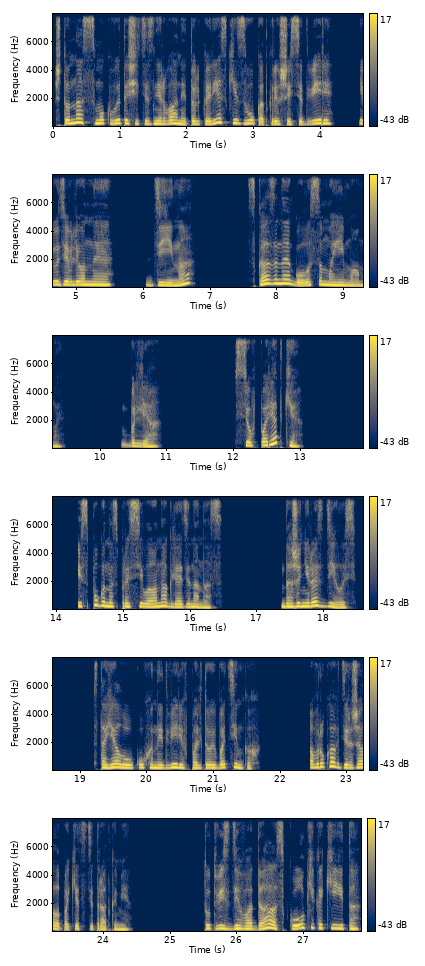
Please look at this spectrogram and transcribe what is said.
что нас смог вытащить из нирваны только резкий звук открывшейся двери и удивленная «Дина?» сказанное голосом моей мамы. «Бля, все в порядке?» Испуганно спросила она, глядя на нас. Даже не разделась. Стояла у кухонной двери в пальто и ботинках, а в руках держала пакет с тетрадками. Тут везде вода, осколки какие-то.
